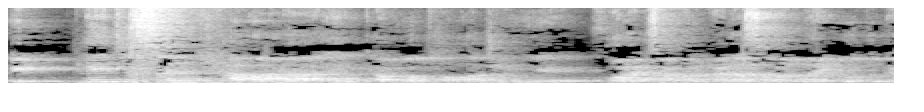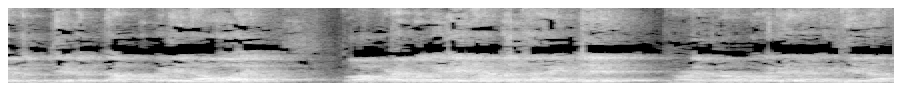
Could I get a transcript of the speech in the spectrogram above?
એટલી જ સંખ્યાવાળા એકમો થવા જોઈએ. ફોર એક્ઝામ્પલ પહેલા સવાલમાં એવું હતું કે બધે બધા પકડેલા હોય તો આપણે બગડેલા બધા એટલે ત્રણે ત્રણ બગડેલા લીધેલા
